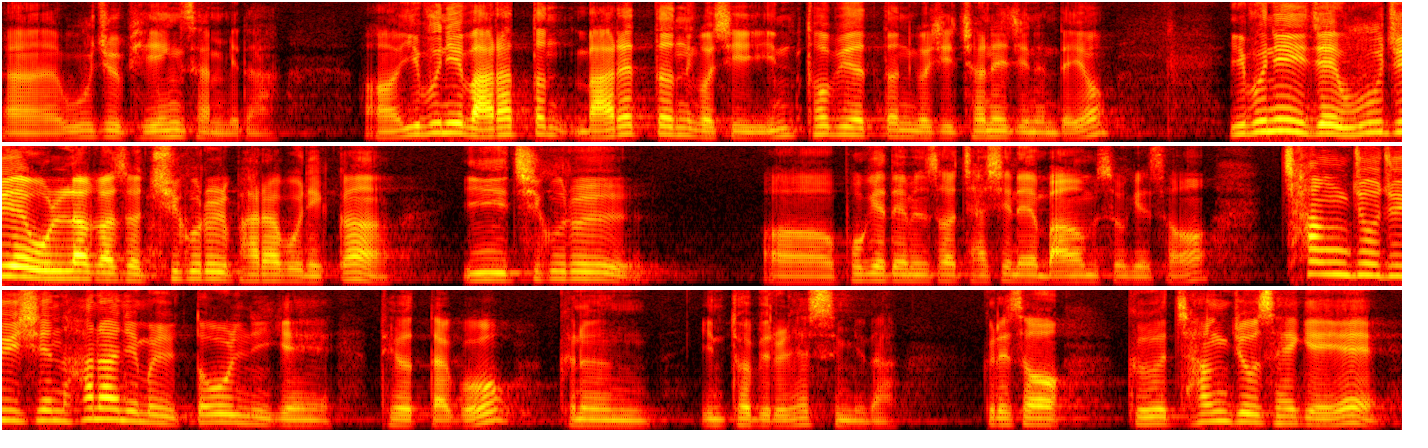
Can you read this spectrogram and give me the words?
아, 우주 비행사입니다. 어, 이분이 말했던 말했던 것이 인터뷰했던 것이 전해지는데요. 이분이 이제 우주에 올라가서 지구를 바라보니까 이 지구를 어, 보게 되면서 자신의 마음 속에서 창조주이신 하나님을 떠올리게 되었다고 그는 인터뷰를 했습니다. 그래서 그 창조 세계에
